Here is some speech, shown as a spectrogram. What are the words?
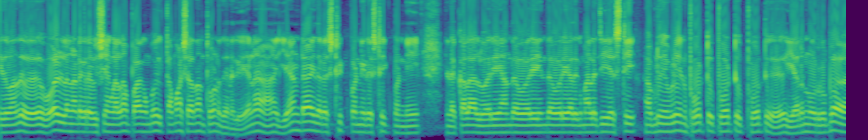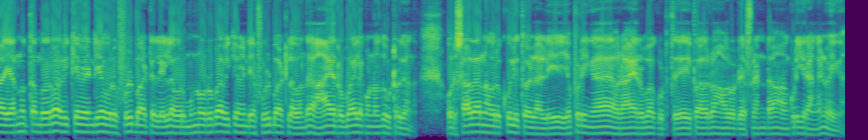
இது வந்து வேர்ல்டில் நடக்கிற விஷயங்கள்லாம் பார்க்கும்போது தமாஷா தான் தோணுது எனக்கு. ஏன்னா ஏன்டா இதை ரெஸ்ட்ரிக்ட் பண்ணி ரெஸ்ட்ரிக்ட் பண்ணி இந்த கலால் வரி அந்த வரி இந்த வரி அதுக்கு மேலே ஜிஎஸ்டி அப்படி இப்படின்னு போட்டு போட்டு போட்டு இரநூறுபா இரநூத்தம்பது ரூபா விற்க வேண்டிய ஒரு ஃபுல் பாட்டில் இல்லை ஒரு முந்நூறுரூபா விற்க வேண்டிய ஃபுல் பாட்டிலை வந்து ஆயிரம் ரூபாயில் கொண்டு வந்து விட்ருக்காங்க ஒரு சாதாரண ஒரு கூலி தொழிலாளி எப்படிங்க ஒரு ஆயிரம் ரூபாய் கொடுத்து இப்போ அவரும் அவருடைய ஃப்ரெண்டும் குடிக்கிறாங்கன்னு வைங்க.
